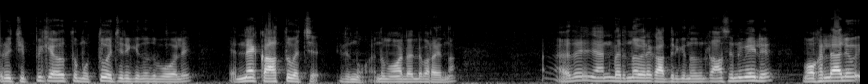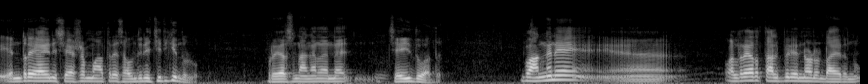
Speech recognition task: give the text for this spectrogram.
ഒരു ചിപ്പിക്കകത്ത് മുത്തു വച്ചിരിക്കുന്നത് പോലെ എന്നെ കാത്തു വെച്ച് ഇരുന്നു എന്ന് മോഹൻലാൽ പറയുന്ന. അതായത് ഞാൻ വരുന്നവരെ കാത്തിരിക്കുന്നത് ആ സിനിമയിൽ മോഹൻലാൽ എൻട്രി ആയതിനു ശേഷം മാത്രമേ സൗന്ദര്യം പ്രിയദർശൻ അങ്ങനെ തന്നെ ചെയ്തു അത്. അപ്പോൾ അങ്ങനെ വളരെയേറെ താല്പര്യം എന്നോടുണ്ടായിരുന്നു.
